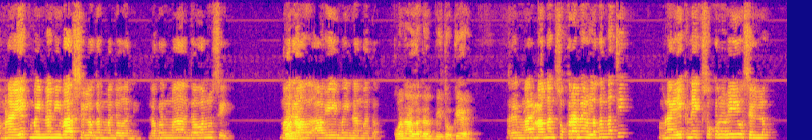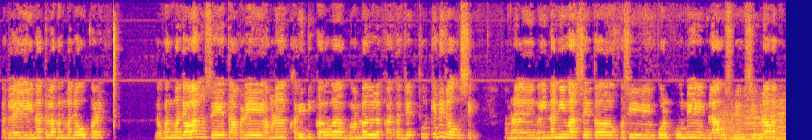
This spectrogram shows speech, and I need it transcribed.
હમણાં એક મહિનાની વાર છે લગ્નમાં જવાની. લગ્નમાં જવાનું છે. મારે કોના? આ- મહિનામાં તો. કોના લગ્ન પી તો કે? અરે મારા મામાના છોકરાને લગ્ન નથી. હમણાં એક ને એક છોકરો રહ્યો છેલ્લો એટલે એના તો લગ્નમાં જવું પડે. લગ્નમાં જવાનું છે તો આપણે હમણાં ખરીદી કરવા ગોંડલ કાં જેતપુર કેદી જવું છે? હમણાં મહિનાની વાર છે તો પછી પોલકું ને બ્લાઉઝ ને એવું સીવડાવવાનું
